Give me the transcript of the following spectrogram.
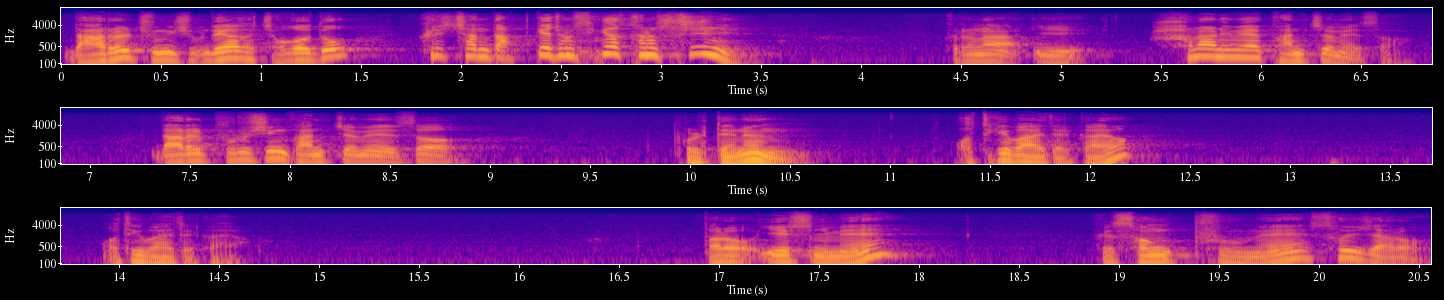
나를 중심으로 내가 적어도 크리스찬답게 좀 생각하는 수준이에요. 그러나 이 하나님의 관점에서 나를 부르신 관점에서 볼 때는 어떻게 봐야 될까요? 어떻게 봐야 될까요? 바로 예수님의 그 성품의 소유자로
